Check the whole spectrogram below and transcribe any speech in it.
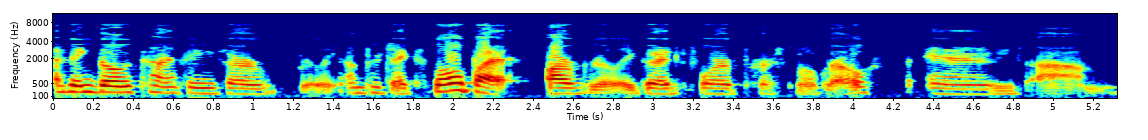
I think those kind of things are really unpredictable, but are really good for personal growth. And um,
